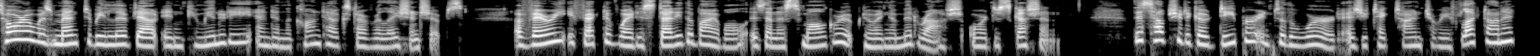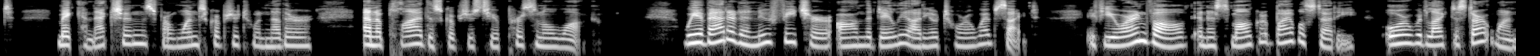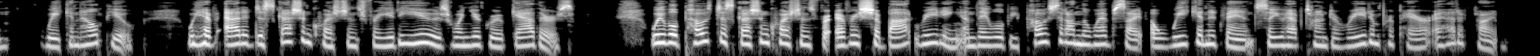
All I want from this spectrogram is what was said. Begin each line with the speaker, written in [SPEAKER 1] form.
[SPEAKER 1] Torah was meant to be lived out in community and in the context of relationships. A very effective way to study the Bible is in a small group doing a midrash or discussion. This helps you to go deeper into the Word as you take time to reflect on it, make connections from one scripture to another, and apply the scriptures to your personal walk. We have added a new feature on the Daily Audio Torah website. If you are involved in a small group Bible study, or would like to start one, we can help you. We have added discussion questions for you to use when your group gathers. We will post discussion questions for every Shabbat reading, and they will be posted on the website a week in advance so you have time to read and prepare ahead of time.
